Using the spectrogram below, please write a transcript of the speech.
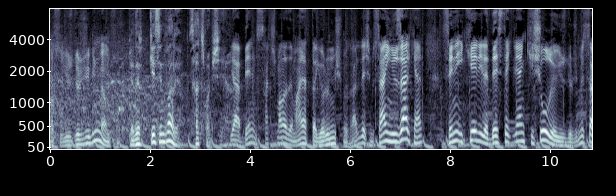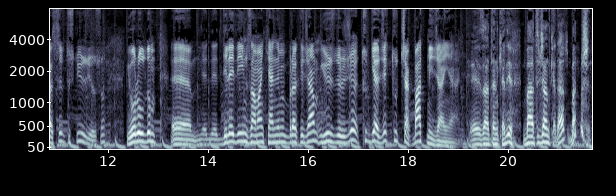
Nasıl yüzdürücüyü bilmiyor musun? Kadir kesin var ya saçma bir şey ya. Ya benim saçmaladığım hayatta görülmüş mü kardeşim? Sen yüzerken seni iki eliyle destekleyen kişi oluyor yüzdürücü. Mesela sırt üstü yüzüyorsun. Yoruldum. e, dilediğim zaman kendimi bırakacağım. Yüzdürücü tut gelecek tutacak. Batmayacaksın yani. E zaten Kadir batıcan kadar batmışsın.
